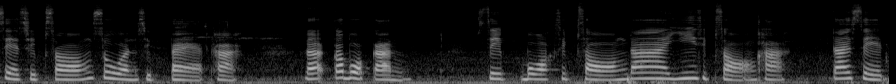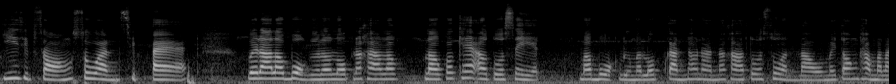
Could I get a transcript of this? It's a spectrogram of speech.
เศษ 12 ส่วน 18 ค่ะ แล้วก็บวกกัน 10 บวก 12 ได้ 22 ค่ะ ได้เศษ 22 ส่วน 18 เวลาเราบวกหรือเราลบนะคะ เราเราก็แค่เอาตัวเศษมาบวกหรือมาลบกันเท่านั้นนะคะ ตัวส่วนเราไม่ต้องทำอะไร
